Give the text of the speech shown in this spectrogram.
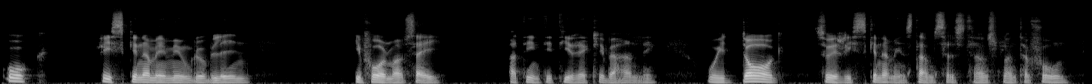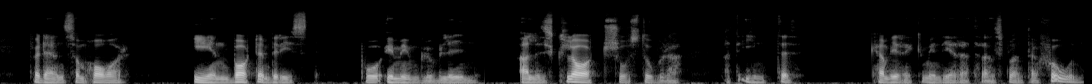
och riskerna med immunglobulin i form av sig att det inte är tillräcklig behandling. Och idag så är riskerna med en stamcellstransplantation för den som har enbart en brist på immunglobulin alldeles klart så stora att inte kan vi rekommendera transplantation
